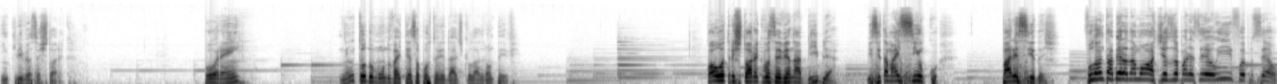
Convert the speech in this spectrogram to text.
Incrível essa história. Porém, nem todo mundo vai ter essa oportunidade que o ladrão teve. Qual outra história que você vê na Bíblia? Me cita mais cinco parecidas. Fulano está à beira da morte, Jesus apareceu e foi para o céu.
